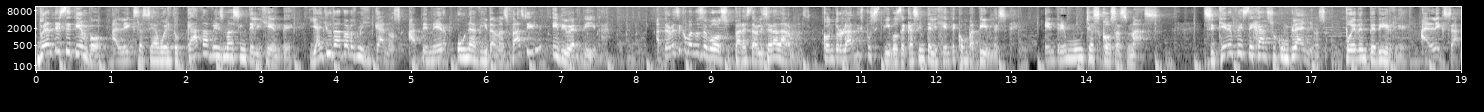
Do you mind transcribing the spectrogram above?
Durante este tiempo, Alexa se ha vuelto cada vez más inteligente y ha ayudado a los mexicanos a tener una vida más fácil y divertida. A través de comandos de voz para establecer alarmas, controlar dispositivos de casa inteligente compatibles, entre muchas cosas más. Si quieren festejar su cumpleaños, pueden pedirle, Alexa,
